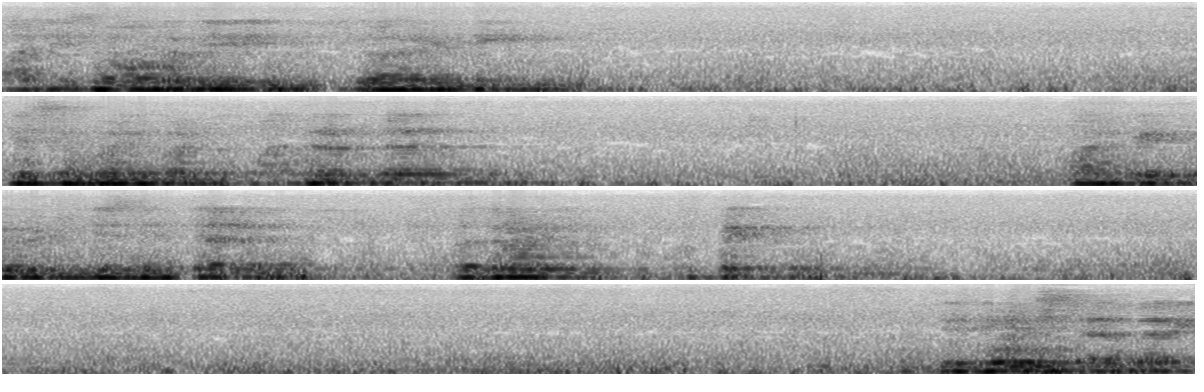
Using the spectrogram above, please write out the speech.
माजी सभापती शिवा रेड्डी ते संभाजी पाटील मांजरकर मार्केट कमिटीचे संचालक पत्रवडी सहकारी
